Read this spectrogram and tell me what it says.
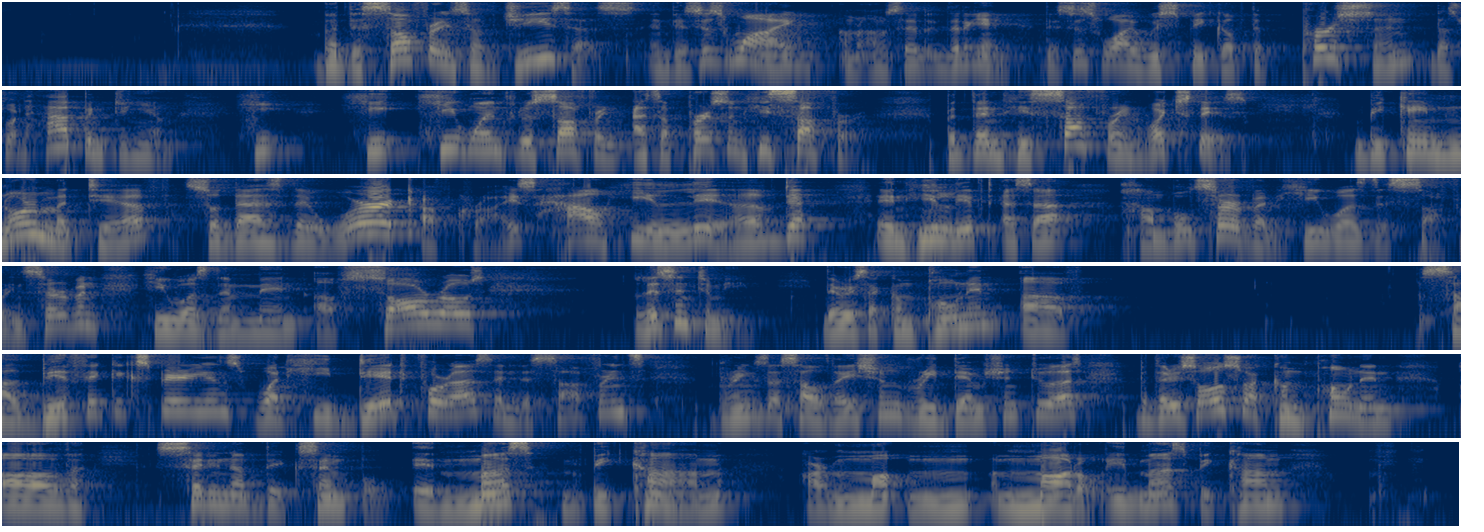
But the sufferings of Jesus, and this is why, I'm going to say that again, this is why we speak of the person, that's what happened to him. He, he, he went through suffering. As a person, he suffered. But then his suffering, watch this, became normative. So that's the work of Christ, how he lived. And he lived as a humble servant. He was the suffering servant, he was the man of sorrows. Listen to me. There is a component of salvific experience, what he did for us and the sufferings brings a salvation, redemption to us. But there is also a component of setting up the example. It must become our mo- model, it must become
